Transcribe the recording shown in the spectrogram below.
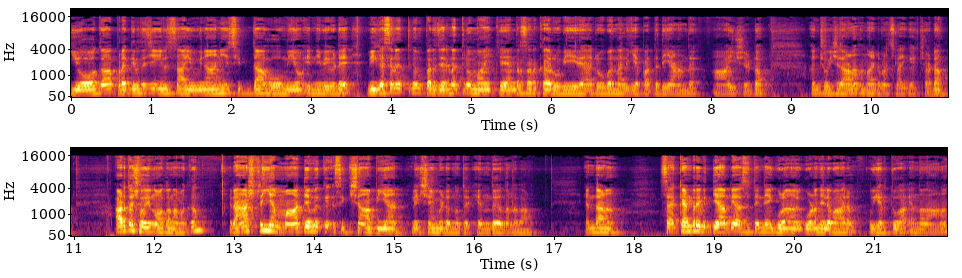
യോഗ പ്രകൃതി ചികിത്സ യുനാനി സിദ്ധ ഹോമിയോ എന്നിവയുടെ വികസനത്തിനും പ്രചരണത്തിനുമായി കേന്ദ്ര സർക്കാർ രൂപീ രൂപം നൽകിയ പദ്ധതിയാണെന്ത്? ആയുഷ് കേട്ടോ അത് ചോദിച്ചതാണ്. നന്നായിട്ട് മനസ്സിലാക്കി വെച്ചോ കേട്ടോ അടുത്ത ചോദ്യം നോക്കാം നമുക്ക്. രാഷ്ട്രീയ മാധ്യമിക ശിക്ഷാ അഭിയാൻ ലക്ഷ്യമിടുന്നത് എന്ത് എന്നുള്ളതാണ്. എന്താണ്? സെക്കൻഡറി വിദ്യാഭ്യാസത്തിന്റെ ഗുണ ഗുണനിലവാരം ഉയർത്തുക എന്നതാണ്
